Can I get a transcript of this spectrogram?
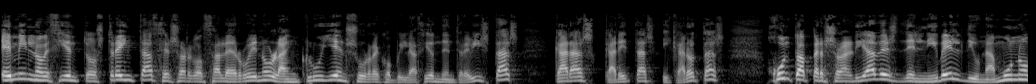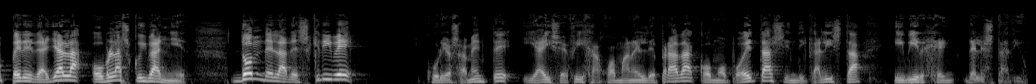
En 1930, César González Rueno la incluye en su recopilación de entrevistas, caras, caretas y carotas, junto a personalidades del nivel de Unamuno, Pérez de Ayala o Blasco Ibáñez, donde la describe curiosamente, y ahí se fija Juan Manuel de Prada como poeta, sindicalista y virgen del estadio.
